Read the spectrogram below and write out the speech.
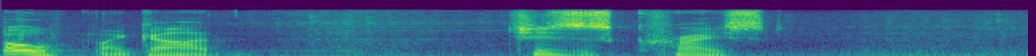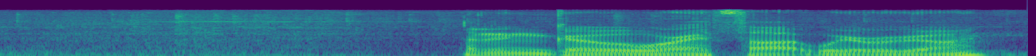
Oh my god. Jesus Christ. That didn't go where I thought we were going.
